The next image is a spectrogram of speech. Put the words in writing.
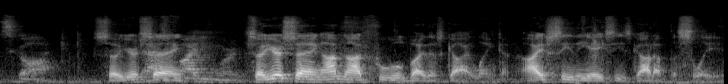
Scott. So you're That's saying. So you're saying I'm not fooled by this guy Lincoln. I see the ace he's got up the sleeve.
